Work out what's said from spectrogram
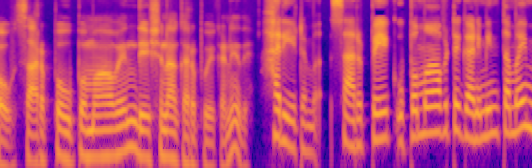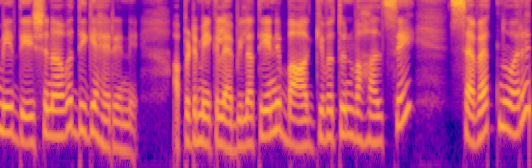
ඔව් සර්ප උපමාවෙන් දේශනා කරපු එක නේද? හරියටම සර්පේක් උපමාවට ගනිමින් තමයි මේ දේශනාව දිගහැරෙන්නේ. අපිට මේක ලැබිලා තියෙන්නේ භාග්‍යවතුන් වහන්සේ සවැත් නුවර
